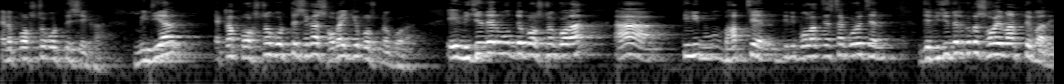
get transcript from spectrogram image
একটা প্রশ্ন করতে শেখা মিডিয়ার একটা প্রশ্ন করতে শেখা সবাইকে প্রশ্ন করা এই নিজেদের মধ্যে প্রশ্ন করা আহ, তিনি ভাবছেন তিনি বলার চেষ্টা করেছেন যে নিজেদেরকে তো সবাই মারতে পারে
